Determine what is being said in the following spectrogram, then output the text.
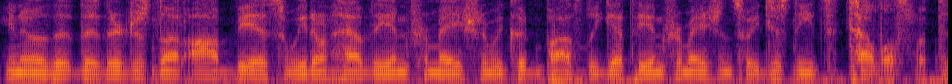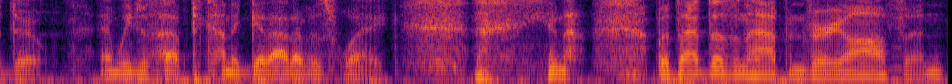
You know that, that they're just not obvious, and we don't have the information. We couldn't possibly get the information, so He just needs to tell us what to do, and we just have to kind of get out of His way. you know, but that doesn't happen very often.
